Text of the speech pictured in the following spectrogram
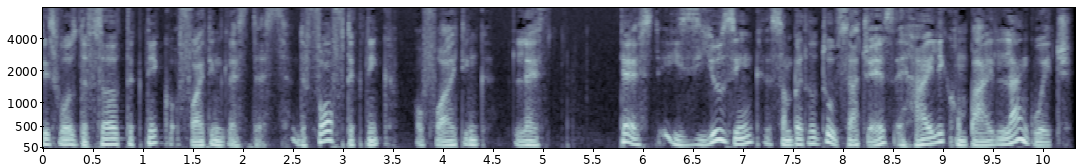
This was the third technique of writing less tests. The fourth technique of writing less tests is using some better tools such as a highly compiled language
